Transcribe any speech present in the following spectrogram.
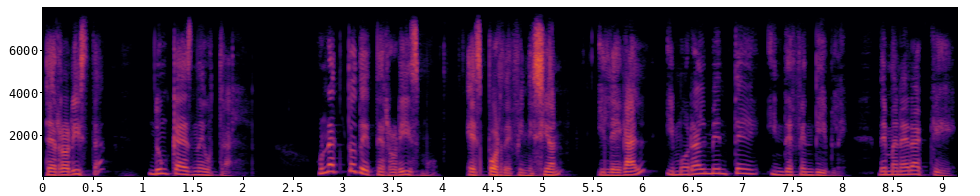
Terrorista nunca es neutral. Un acto de terrorismo es por definición ilegal y moralmente indefendible, de manera que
